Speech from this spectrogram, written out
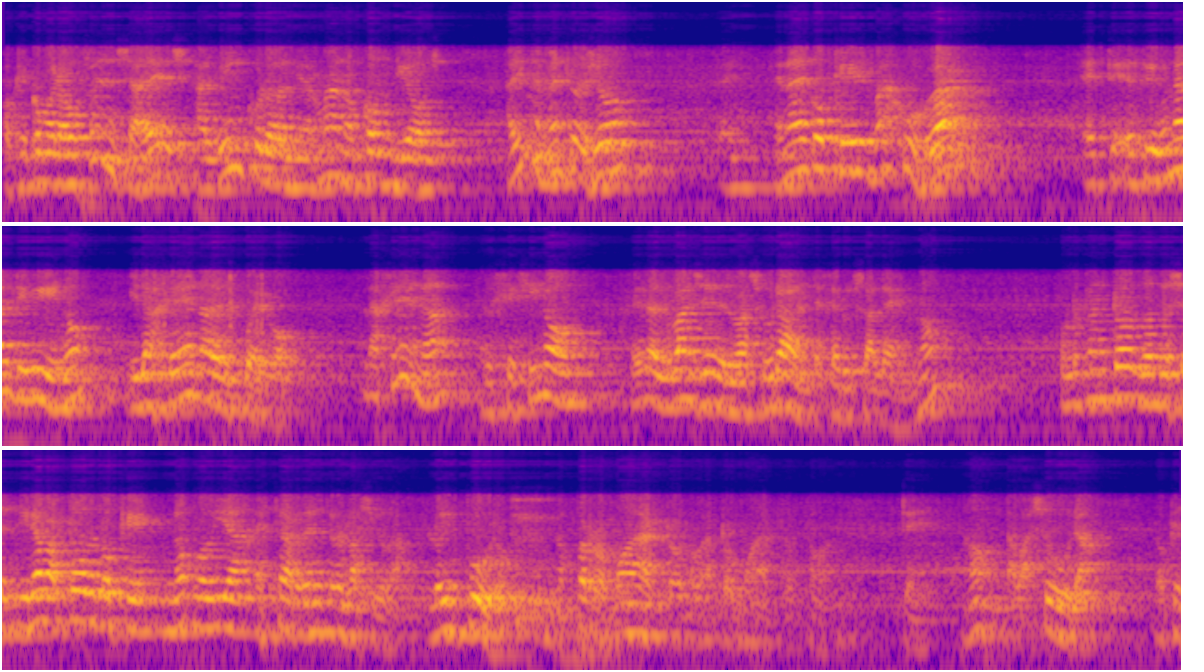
Porque como la ofensa es al vínculo de mi hermano con Dios, ahí me meto yo en, algo que va a juzgar este, el tribunal divino y la ajena del fuego. La ajena, el Gesinón, era el valle del basural de Jerusalén, ¿no? Por lo tanto, donde se tiraba todo lo que no podía estar dentro de la ciudad, lo impuro, los perros muertos, los gatos muertos, ¿no? la basura, lo que,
